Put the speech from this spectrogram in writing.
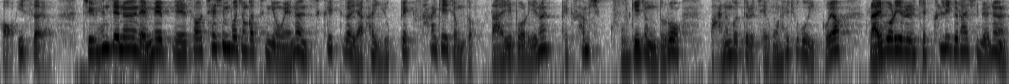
어, 있어요. 지금 현재는 Nmap에서 최신 버전 같은 경우에는 스크립트가 약 한 604개 정도 라이브러리는 139개 정도로 많은 것들을 제공을 해주고 있고요. 라이브러리를 이렇게 클릭을 하시면은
